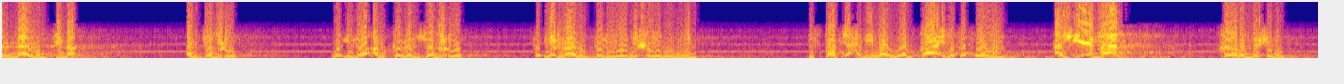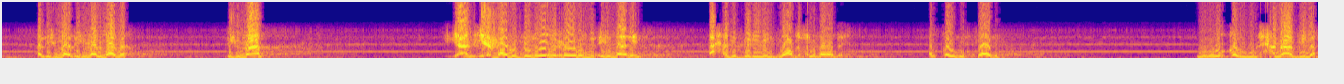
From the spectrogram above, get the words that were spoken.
أن لا يمكن الجمع وإذا أمكن الجمع فإعمال الدليلين خير من إسقاط أحدهما والقاعدة تقول الإعمال خير من شنو؟ الإهمال. إهمال ماذا؟ إهمال يعني إعمال الدليلين خير من إهمال أحد الدليلين. واضح ولا واضح؟ القول الثالث وهو قول الحنابلة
